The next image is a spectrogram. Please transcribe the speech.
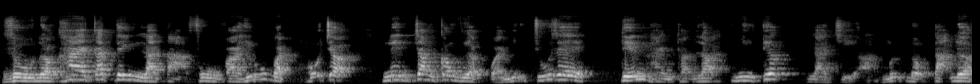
Dù được hai cát tinh là tả phù và hữu bật hỗ trợ, nên trong công việc của những chú dê tiến hành thuận lợi, nhưng tiếc là chỉ ở mức độ tạm được.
